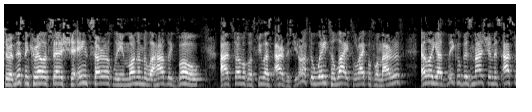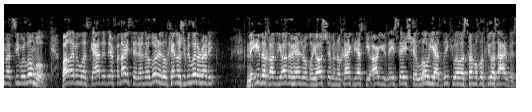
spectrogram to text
So Rav Nissen Karel says, she'ain tzarech li'imonam lahadlik bo ad samach tfilas arvis. You don't have to wait till light till right before mariv. While everyone's gathered there for night seder and they're learning, the candle should be lit already. Neidach, on the other hand, Rav Yoshev and Ruchain Kanievsky argue, they say, Shelo yadliku ela samach lefilas arvis.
